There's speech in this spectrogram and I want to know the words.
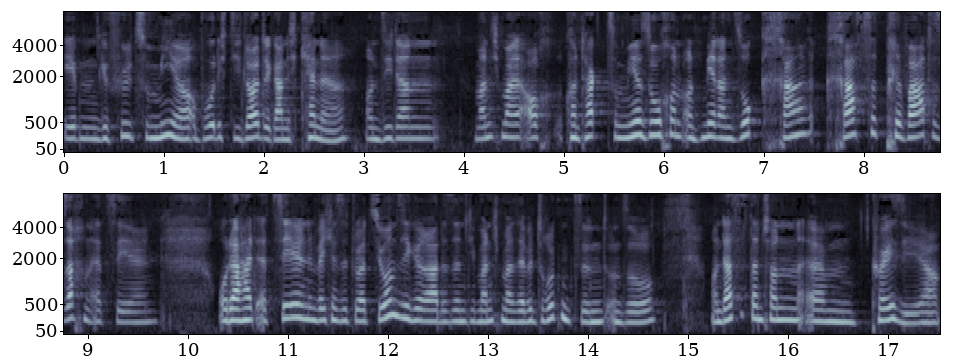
eben Gefühl zu mir, obwohl ich die Leute gar nicht kenne und sie dann manchmal auch Kontakt zu mir suchen und mir dann so krank, krasse private Sachen erzählen oder halt erzählen, in welcher Situation sie gerade sind, die manchmal sehr bedrückend sind und so. Und das ist dann schon ähm, crazy, ja,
